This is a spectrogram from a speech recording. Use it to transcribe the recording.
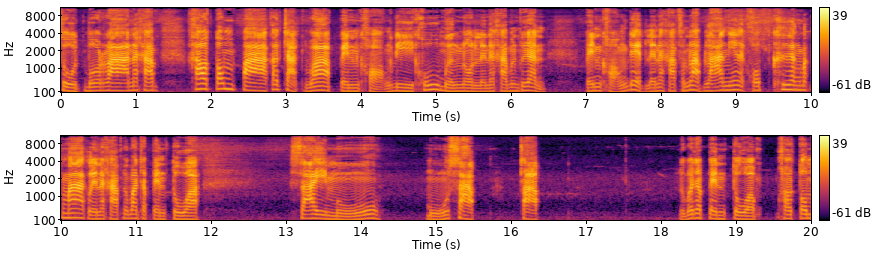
สูตรโบราณนะครับข้าวต้มปลาก็จัดว่าเป็นของดีคู่เมืองนนท์เลยนะครับเพื่อนๆเป็นของเด็ดเลยนะครับสำหรับร้านนี้นะครบเครื่องมาก ๆเลยนะครับ ไม่ว่าจะเป็นตัวไส้หมู หมูสับ ตับ หรือว่าจะเป็นตัวข้าวต้ม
